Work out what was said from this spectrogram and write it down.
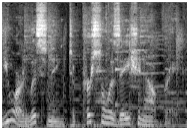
You are listening to Personalization Outbreak,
